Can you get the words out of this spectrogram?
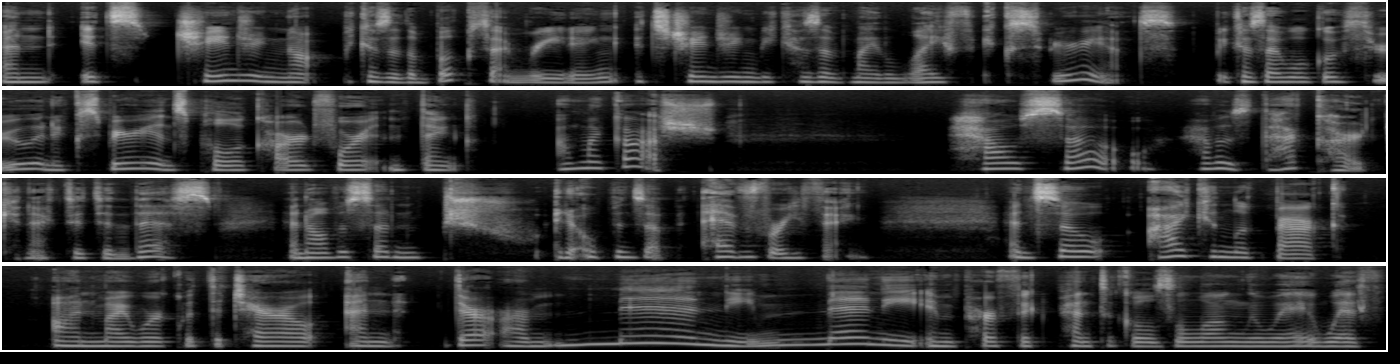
And it's changing not because of the books I'm reading, it's changing because of my life experience. Because I will go through an experience, pull a card for it, and think, oh my gosh, how so? How is that card connected to this? And all of a sudden, it opens up everything. And so I can look back on my work with the tarot, and there are many, many imperfect pentacles along the way with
